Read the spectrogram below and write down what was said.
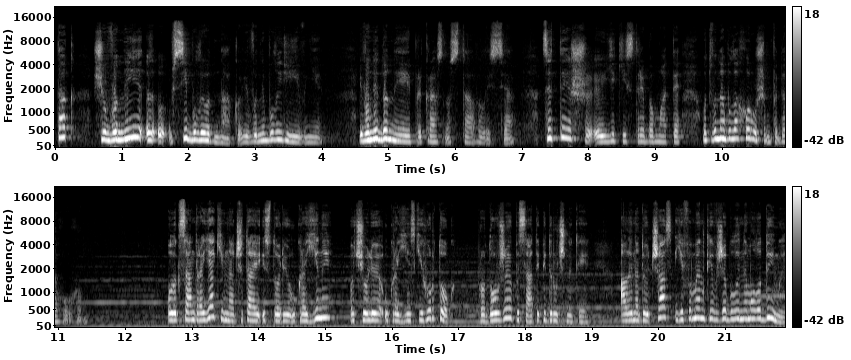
так, щоб вони е, е, всі були однакові, вони були рівні, і вони до неї прекрасно ставилися. Це теж е, якісь треба мати. От вона була хорошим педагогом. Олександра Яківна читає історію України, очолює український гурток, продовжує писати підручники. Але на той час Єфименки вже були немолодими.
